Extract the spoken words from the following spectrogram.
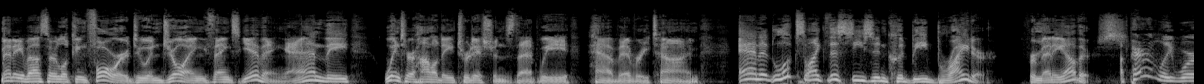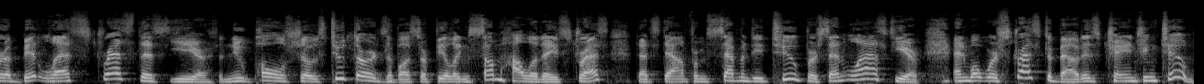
Many of us are looking forward to enjoying Thanksgiving and the winter holiday traditions that we have every time. And it looks like this season could be brighter for many others. Apparently, we're a bit less stressed this year. The new poll shows two thirds of us are feeling some holiday stress. That's down from 72% last year. And what we're stressed about is changing too.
